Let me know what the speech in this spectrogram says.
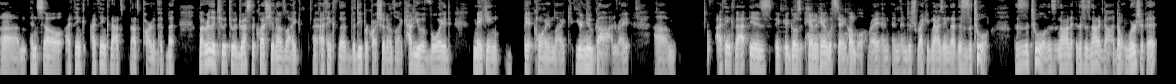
Um, and so I think I think that's that's part of it. But but really to to address the question of like I, I think the the deeper question of like how do you avoid making Bitcoin like your new god, right? Um, I think that is it, it, goes hand in hand with staying humble, right? And, and and just recognizing that this is a tool. This is a tool. This is not this is not a god. Don't worship it.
